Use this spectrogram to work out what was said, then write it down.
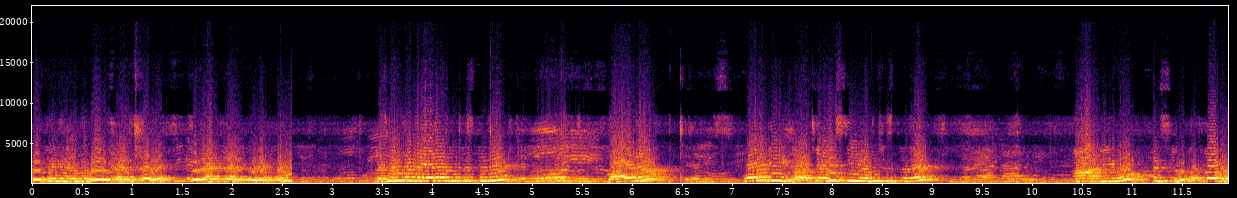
ಜೊತೆ ನಾವು ಹೋಗ್ತಾ ಇರ್ತಾರೆ ಓಡಾಡ್ತಾ ಇರ್ತಾರೆ ಸ್ವಲ್ಪ ಏನಾಗುತ್ತದೆ ವಾಹನ ಹೋಗಿ ಚಲಿಸಿ ಯೋಚಿಸ್ತದೆ ಹಾ ನೀವು ಅಥವಾ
